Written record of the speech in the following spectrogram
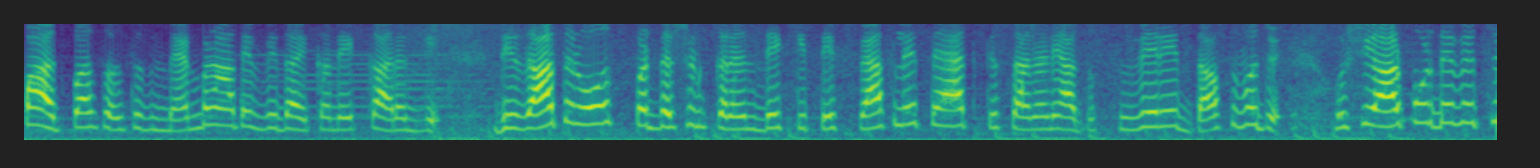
ਭਾਜਪਾ ਸੰਸਦ ਮੈਂਬਰਾਂ ਅਤੇ ਵਿਧਾਇਕਾਂ ਦੇ ਘਰ ਅੱਗੇ ਦਿਨ ਰਾਤ ਰੋਸ ਪ੍ਰਦਰਸ਼ਨ ਕਰਨ ਦੇ ਕੀਤੇ ਫੈਸਲੇ ਤਹਿਤ ਕਿਸਾਨਾਂ ਨੇ ਅੱਜ ਸਵੇਰੇ 10 ਵਜੇ ਹੁਸ਼ਿਆਰਪੁਰ ਦੇ ਵਿੱਚ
